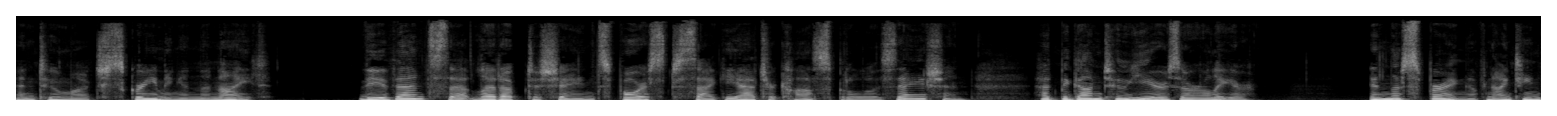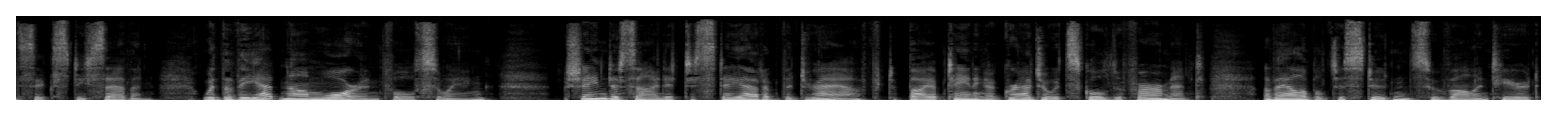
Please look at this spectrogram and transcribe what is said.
and too much screaming in the night. The events that led up to Shane's forced psychiatric hospitalization had begun two years earlier. In the spring of 1967, with the Vietnam War in full swing, Shane decided to stay out of the draft by obtaining a graduate school deferment available to students who volunteered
